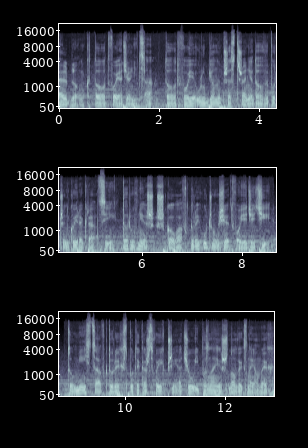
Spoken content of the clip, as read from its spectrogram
Elbląg to Twoja dzielnica, to Twoje ulubione przestrzenie do wypoczynku i rekreacji, to również szkoła, w której uczą się Twoje dzieci, to miejsca, w których spotykasz swoich przyjaciół i poznajesz nowych znajomych.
